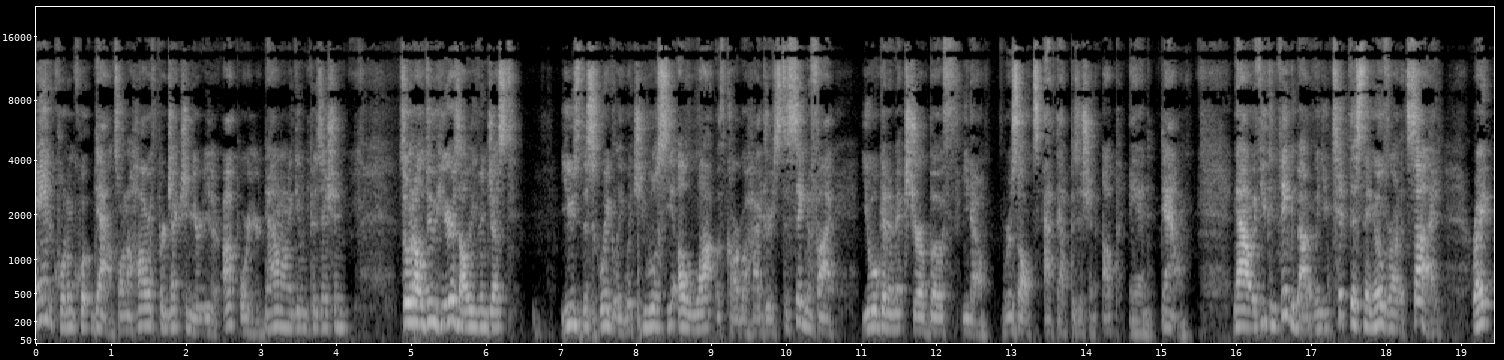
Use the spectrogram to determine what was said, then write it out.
and quote unquote down. So on a Haworth projection, you're either up or you're down on a given position. So what I'll do here is I'll even just use the squiggly, which you will see a lot with carbohydrates to signify you will get a mixture of both, you know, results at that position, up and down. Now, if you can think about it, when you tip this thing over on its side, right,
